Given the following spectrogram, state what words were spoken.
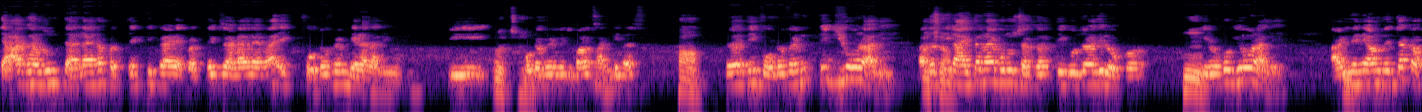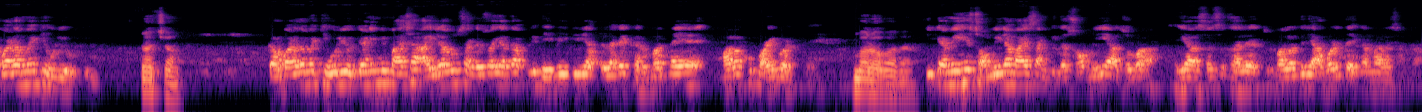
त्या घरातून त्यांना ना प्रत्येक ठिकाणी प्रत्येक जणाला ना एक फोटो फ्रेम देण्यात आली होती. ती फोटो फ्रेम मी तुम्हाला सांगेनच तर ती फोटो फ्रेम ती घेऊन आली. आता. ती नाही तर नाही बोलू शकत. ती गुजराती लोक. ती लोक घेऊन आले. आणि त्यांनी आणून त्यांच्या कपाडामध्ये ठेवली होती. अच्छा. कपाडामध्ये ठेवली होती आणि मी माझ्या आईला सांगायचो की आता आपली देवी गेली आपल्याला काही करमत नाही. मला खूप वाईट वाटतंय. बरोबर आहे. ठीक आहे मी हे स्वामीला माझ्या सांगितलं. स्वामी आजोबा हे असं असं झालंय. तुम्हाला तरी आवडतंय का मला सांगा?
